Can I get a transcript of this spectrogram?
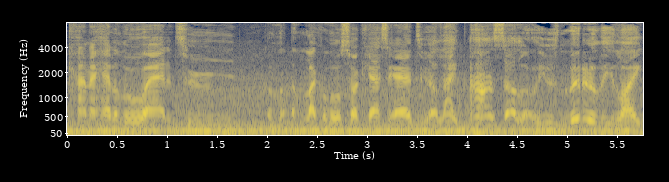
kind of had a little attitude, like a little sarcastic attitude. I like Han Solo. He was literally like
